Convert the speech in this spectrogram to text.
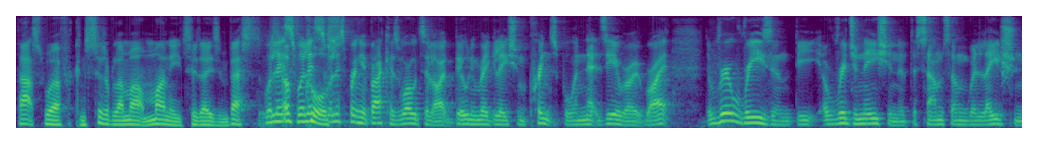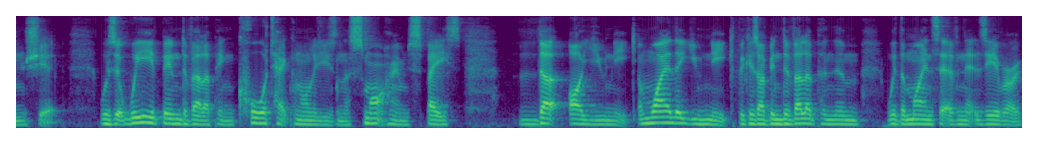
that's worth a considerable amount of money to those investors. Well, let's, well, let's, well, let's bring it back as well to like building regulation principle and net zero, right? The real reason, the origination of the Samsung relationship was that we have been developing core technologies in the smart home space that are unique. And why are they unique? Because I've been developing them with the mindset of net zero.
